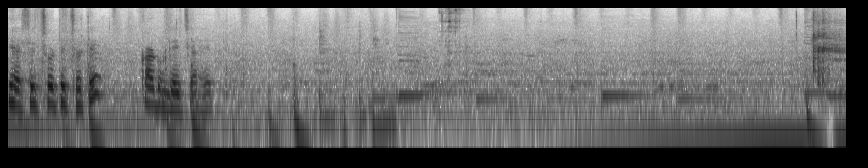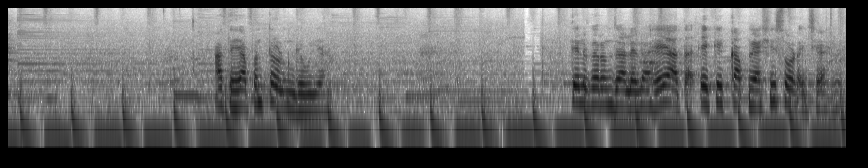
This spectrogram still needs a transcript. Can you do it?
हे असे छोटे छोटे काढून घ्यायचे आहेत. आता हे आपण तळून घेऊया. तेल गरम झालेलं आहे. आता एक एक कापणी अशी सोडायची आहे.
